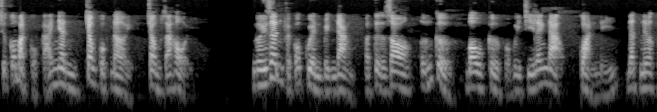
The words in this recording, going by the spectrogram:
sự có mặt của cá nhân trong cuộc đời, trong xã hội. Người dân phải có quyền bình đẳng và tự do ứng cử, bầu cử vào vị trí lãnh đạo, quản lý đất nước.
